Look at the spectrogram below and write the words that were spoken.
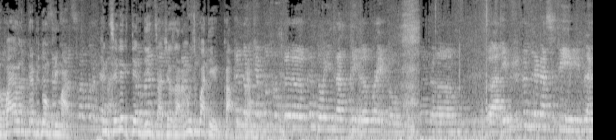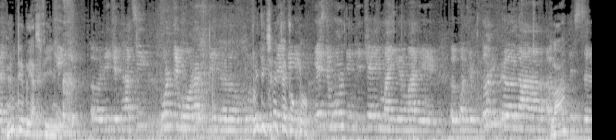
După aia îl întreb pe domnul primar. Când înțeleg tendința cezara, nu-ți bate capul Când a prea mult. început, uh, când a intrat pri- uh, proiectul în uh, ADIM și când trebuia să fie implementat. Nu trebuia să fie Și nimic. uh, licitații, ultimul oraș din... uh, Păi de ce nu ți-ai este- făcut-o? Este unul dintre cei mai mari uh, contributori uh, la... uh, La? acest, uh,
